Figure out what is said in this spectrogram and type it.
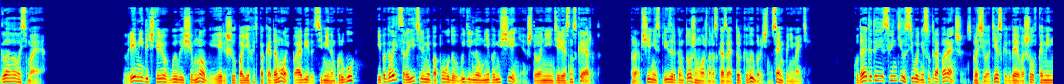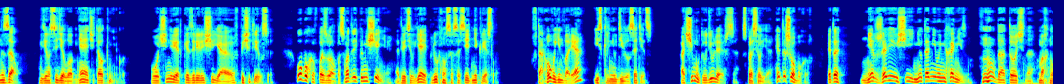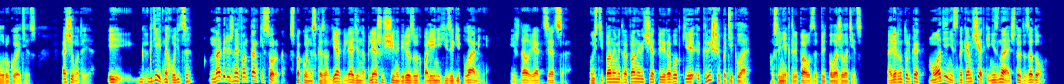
Глава восьмая. Времени до четырех было еще много, и я решил поехать пока домой, пообедать в семейном кругу и поговорить с родителями по поводу выделенного мне помещения, что они интересно скажут. Про общение с призраком тоже можно рассказать, только выборочно, сами понимаете. «Куда это ты свинтил сегодня с утра пораньше?» – спросил отец, когда я вошел в каминный зал, где он сидел у огня и читал книгу. Очень редкое зрелище, я впечатлился. «Обухов позвал посмотреть помещение», — ответил я и плюхнулся в соседнее кресло. «Второго января?» — искренне удивился отец. «А чему ты удивляешься?» — спросил я. «Это ж Обухов. Это нержавеющий, неутомимый механизм». «Ну да, точно», — махнул рукой отец. «О чем это я? И где это находится?» «Набережная Фонтанки 40», — спокойно сказал я, глядя на пляшущие на березовых поленьях языки пламени, и ждал реакции отца. У Степана Митрофановича от переработки крыша потекла, после некоторой паузы предположил отец. Наверное, только младенец на Камчатке не знает, что это за дом.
